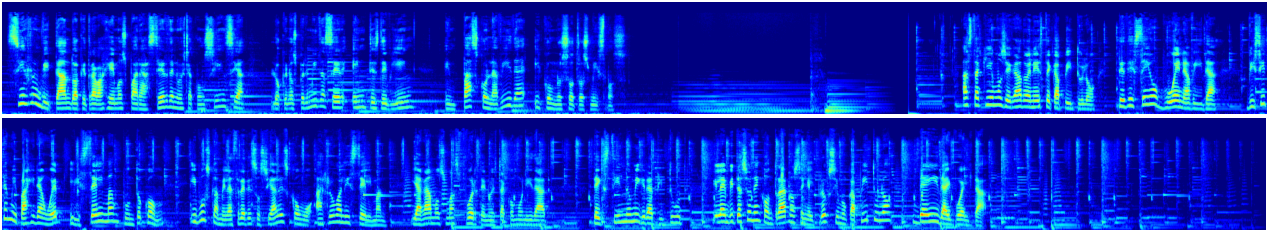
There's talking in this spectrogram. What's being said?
Cierro invitando a que trabajemos para hacer de nuestra conciencia lo que nos permita ser entes de bien, en paz con la vida y con nosotros mismos. Hasta aquí hemos llegado en este capítulo. Te deseo buena vida. Visita mi página web liselman.com y búscame en las redes sociales como arroba liselman y hagamos más fuerte nuestra comunidad. Te extiendo mi gratitud y la invitación a encontrarnos en el próximo capítulo de Ida y Vuelta.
